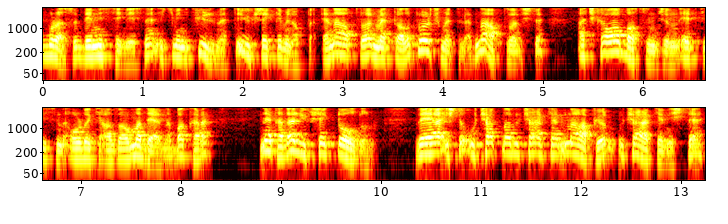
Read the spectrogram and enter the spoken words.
burası deniz seviyesinden 2200 metre yüksekte bir nokta. E ne yaptılar? Metre alıp ölçmediler. Ne yaptılar işte? Açık hava basıncının etkisinde oradaki azalma değerine bakarak ne kadar yüksekte olduğunu. Veya işte uçaklar uçarken ne yapıyor? Uçarken işte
